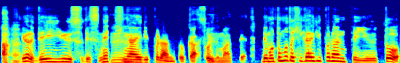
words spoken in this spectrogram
あ、うんいわゆるデイユースですね。うん日帰りプランとか、そういうのもあって。で、もともと日帰りプランっていうと、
